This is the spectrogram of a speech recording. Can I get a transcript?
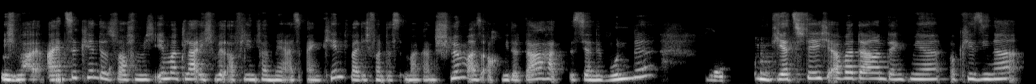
Ich mhm. war Einzelkind, das war für mich immer klar, ich will auf jeden Fall mehr als ein Kind, weil ich fand das immer ganz schlimm. Also auch wieder da hat, ist ja eine Wunde. Ja. Und jetzt stehe ich aber da und denke mir, okay, Sina,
